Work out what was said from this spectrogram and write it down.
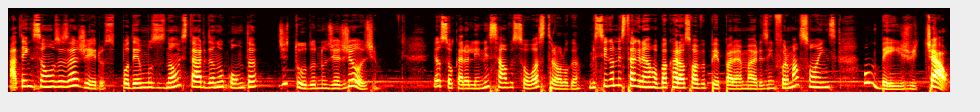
Atenção aos exageros, podemos não estar dando conta de tudo no dia de hoje. Eu sou Caroline Salve, sou astróloga. Me siga no Instagram, arroba para maiores informações. Um beijo e tchau!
